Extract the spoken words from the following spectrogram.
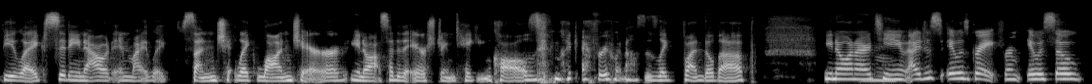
be like sitting out in my like sun cha- like lawn chair you know outside of the airstream taking calls and like everyone else is like bundled up you know, on our mm-hmm. team. I just, it was great. From it was so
